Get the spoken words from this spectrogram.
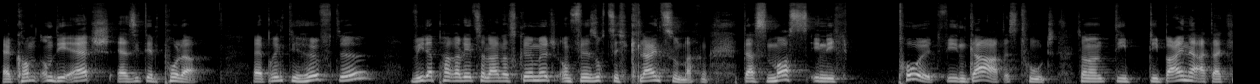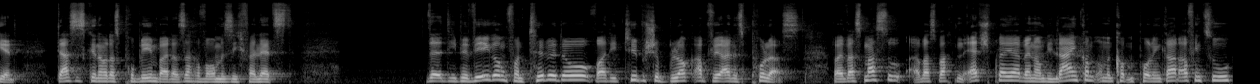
Er kommt um die Edge, er sieht den Puller. Er bringt die Hüfte wieder parallel zur Line of Scrimmage und versucht sich klein zu machen. Dass Moss ihn nicht pullt, wie ein Guard es tut, sondern die, die Beine attackiert, das ist genau das Problem bei der Sache, warum er sich verletzt. Die Bewegung von Thibodeau war die typische Blockabwehr eines Pullers. Weil was machst du, was macht ein Edge-Player, wenn er um die Line kommt und dann kommt ein Pulling Guard auf ihn zu,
